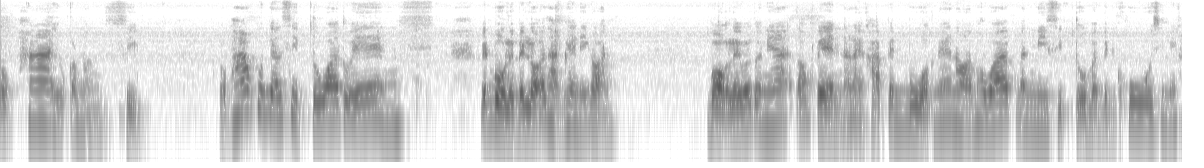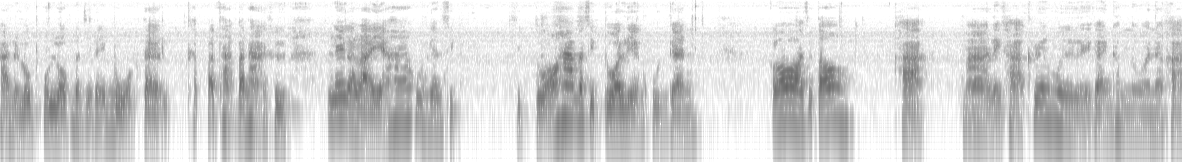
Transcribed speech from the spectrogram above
ลบห้ายกกำลังสิบลบห้าคูณกันสิบตัวตัวเอง เป็นบวกหรือเป็นลบถามแค่นี้ก่อน บอกเลยว่าตัวนี้ต้องเป็นอะไรคะเป็นบวกแน่นอน เพราะว่ามันมีสิบตัวมันเป็นคู่ใช่ไหมคะเดี๋ยวลบคูณลบมันจะได้บวก แต่ปัญหาปัญหาคือเลขอะไรอะห้าคูณกันสิบสสิบตัวเอาห้ามาสิบตัวเรียงคูณกัน ก็จะต้องค่ะมาเลยค่ะ เครื่องมือในการคำนวณนะคะ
